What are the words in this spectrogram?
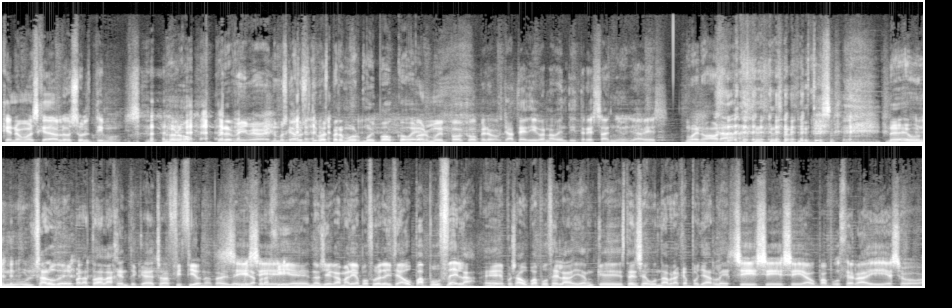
que no hemos quedado los últimos. No, no, pero me- me- no hemos quedado los últimos, pero por muy poco. ¿eh? Por muy poco, pero ya te digo, 93 años, ya ves. Bueno, ahora un, un saludo eh, para toda la gente que ha hecho afición a través de Sí, mira por aquí. eh, nos llega María Pozuela y dice Aupa Pucela. Eh, pues Aupa Pucela y aunque esté en segunda habrá que apoyarle. Sí, sí, sí, Aupa Pucela y eso,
